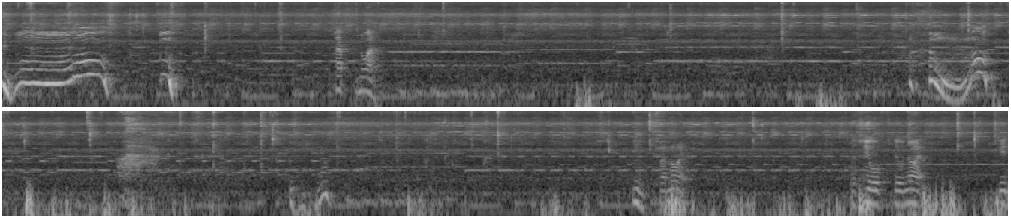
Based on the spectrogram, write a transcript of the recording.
อื้อหืออื้อแซ่บนัวอื้อหืออืมปลาน้อย เดี๋ยวซิวซิวน้อย กิน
